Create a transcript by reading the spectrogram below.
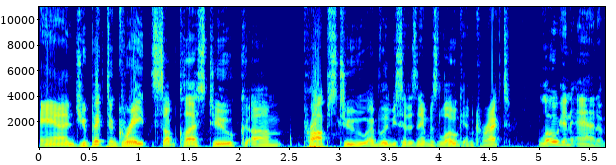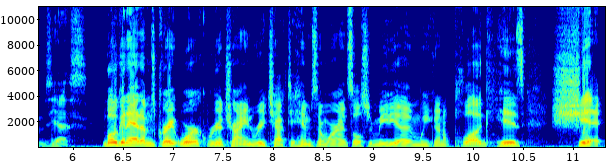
And you picked a great subclass too. Um, props to, I believe you said his name was Logan, correct? Logan Adams, yes. Logan Adams, great work. We're going to try and reach out to him somewhere on social media and we're going to plug his shit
